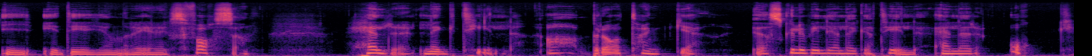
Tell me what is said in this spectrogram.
i idégenereringsfasen. Hellre lägg till. Ah, bra tanke. Jag skulle vilja lägga till. Eller och.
